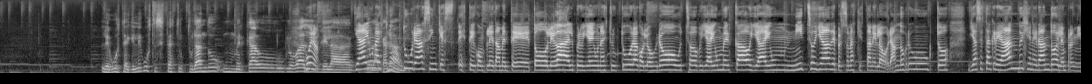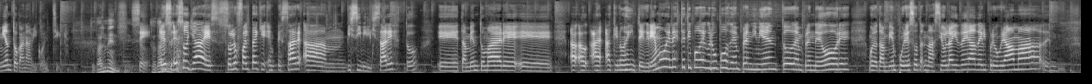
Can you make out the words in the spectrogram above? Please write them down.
le guste a quien le guste, se está estructurando un mercado global de la Ya hay una estructura sin que esté completamente todo legal, pero ya hay una estructura con los grow shops, ya hay un mercado, ya hay un nicho ya de personas que están elaborando productos, ya se está creando y generando el emprendimiento canábico en Chile. Totalmente. Sí, eso ya es, solo falta que empezar a mm, visibilizar esto, eh, también tomar, eh, eh, a, que nos integremos en este tipo de grupos de emprendimiento, de emprendedores. Bueno, también por eso nació la idea del programa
